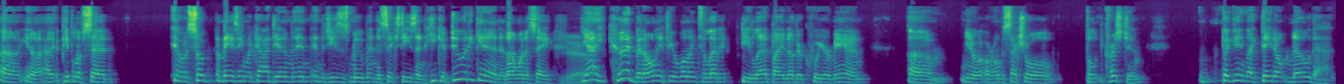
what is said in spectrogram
Uh, you know, uh, people have said you know, it's so amazing what God did in the, in, in the Jesus movement in the 60s, and he could do it again. And I want to say, Yeah. yeah, he could, but only if you're willing to let it be led by another queer man, um, you know, or homosexual Christian. But again, like they don't know that.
